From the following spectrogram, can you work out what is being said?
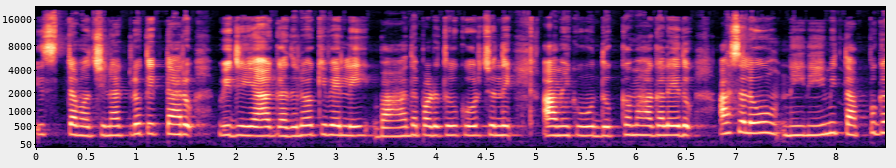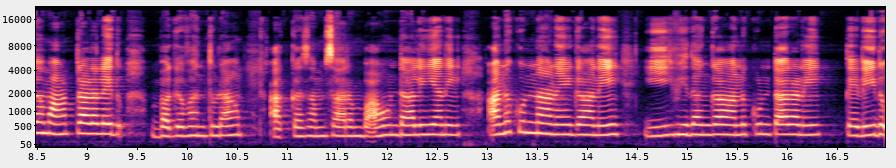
ఇష్టం వచ్చినట్లు తిట్టారు. విజయ గదిలోకి వెళ్ళి బాధపడుతూ కూర్చుంది. ఆమెకు దుఃఖం ఆగలేదు అసలు నేనేమి తప్పుగా మాట్లాడలేదు. భగవంతుడా అక్క సంసారం బాగుండాలి అని అనుకున్నానే కానీ ఈ విధంగా అనుకుంటారని తెలీదు.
